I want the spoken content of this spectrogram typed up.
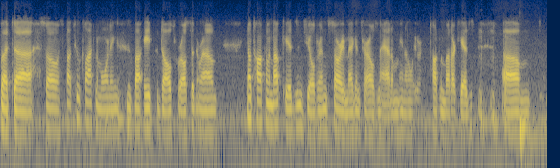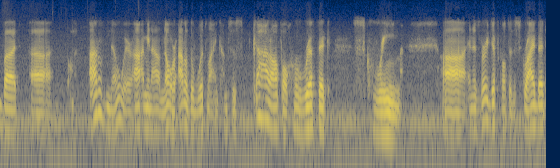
But uh, so it's about two o'clock in the morning. There's about eight adults. We're all sitting around, you know, talking about kids and children. Sorry, Megan, Charles, and Adam. You know, we were talking about our kids. um, but uh, out of nowhere, I I mean, out of nowhere, out of the wood line comes this god awful, horrific scream. Uh, and it's very difficult to describe it.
